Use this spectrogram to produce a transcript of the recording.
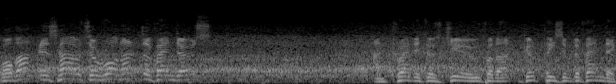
Well, that is how to run at defenders. And credit is due for that good piece of defending.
